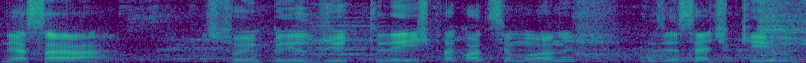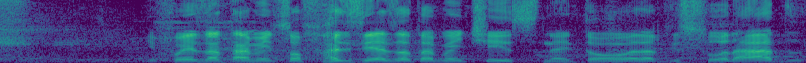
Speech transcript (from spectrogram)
Nessa. Isso foi um período de 3 para 4 semanas, 17 quilos. E foi exatamente, só fazia exatamente isso, né? Então eu era vissurado,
